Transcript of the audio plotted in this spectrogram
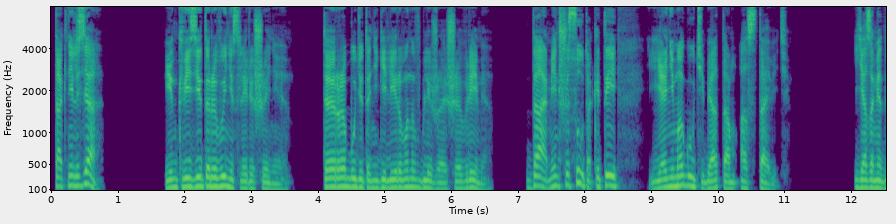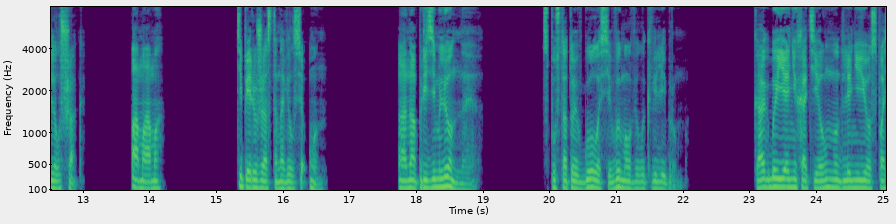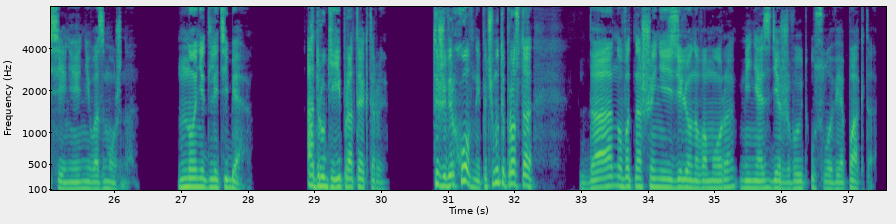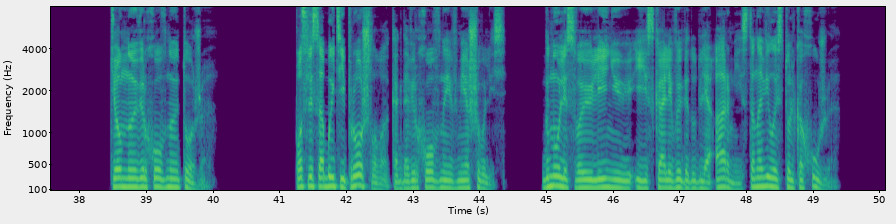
«Так нельзя!» Инквизиторы вынесли решение. Терра будет аннигилирована в ближайшее время. Да, меньше суток, и ты... Я не могу тебя там оставить. Я замедлил шаг. А мама? Теперь уже остановился он. Она приземленная. С пустотой в голосе вымолвил Эквилибрум. Как бы я ни хотел, но для нее спасение невозможно. Но не для тебя. А другие протекторы? Ты же Верховный, почему ты просто... Да, но в отношении Зеленого Мора меня сдерживают условия пакта. Темную Верховную тоже. После событий прошлого, когда Верховные вмешивались, гнули свою линию и искали выгоду для армии, становилось только хуже.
